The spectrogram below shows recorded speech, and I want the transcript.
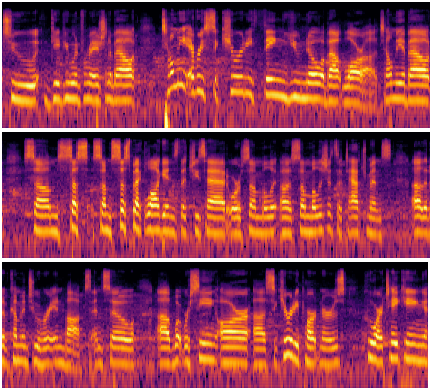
to give you information about. Tell me every security thing you know about Laura. Tell me about some sus- some suspect logins that she's had, or some uh, some malicious attachments uh, that have come into her inbox. And so, uh, what we're seeing are uh, security partners who are taking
